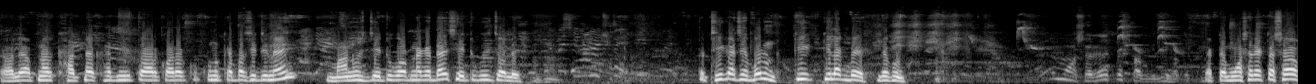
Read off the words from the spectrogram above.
তাহলে আপনার খাটনা খাটনি তো আর করার কোনো ক্যাপাসিটি নেই। মানুষ যেটুকু আপনাকে দেয় সেটুকুই চলে। তো ঠিক আছে বলুন কি কি লাগবে? দেখুন। একটা মশার একটা সব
